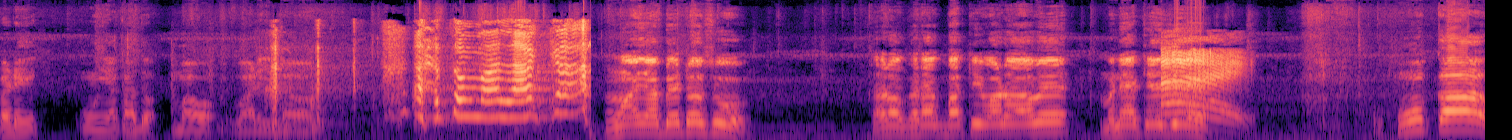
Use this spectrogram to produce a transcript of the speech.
ઘડી હું એકાદો માવો વાળી લઉં. હું અહીંયા બેઠો છું. તારો ઘરાક બાકી વાળો આવે મને કેજે હું કહું?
